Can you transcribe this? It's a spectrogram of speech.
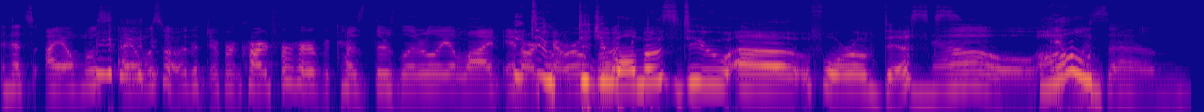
and that's I almost I almost went with a different card for her because there's literally a line in Did our you, tarot did you almost do uh four of discs? No, Oh. was um.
